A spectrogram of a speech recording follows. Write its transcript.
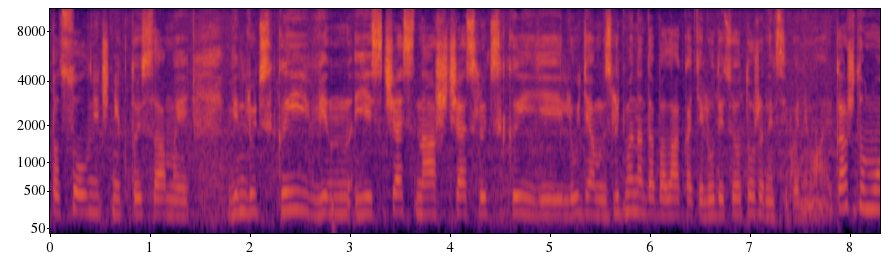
Подсолнечник той самий, він людський, він є часть наш, часть людський. І людям з людьми треба балакати, люди цього теж не всі розуміють. Кожному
